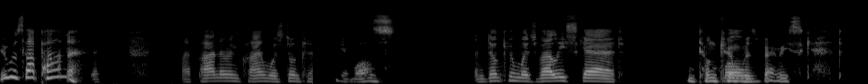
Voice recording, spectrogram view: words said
Who was that partner? My partner in crime was Duncan, It was and Duncan was very scared. And Duncan. Well- was very scared.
